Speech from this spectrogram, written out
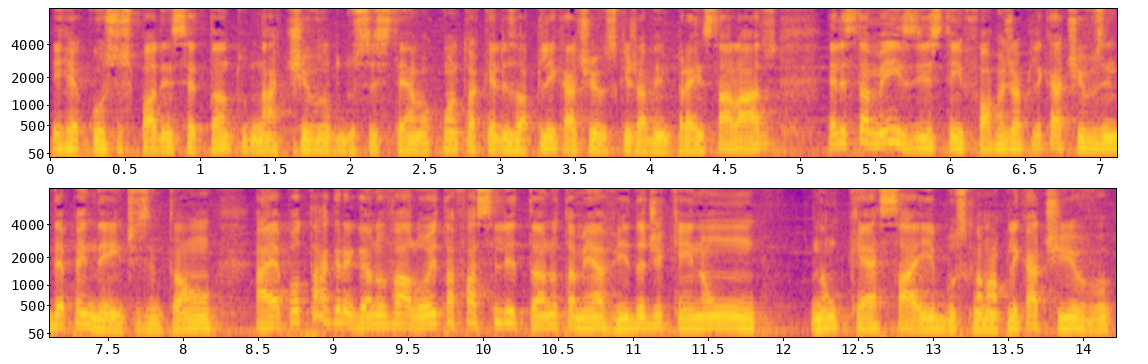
e recursos podem ser tanto nativos do sistema quanto aqueles aplicativos que já vêm pré-instalados, eles também existem em forma de aplicativos independentes. Então a Apple está agregando valor e está facilitando também a vida de quem não não quer sair buscando um aplicativo.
